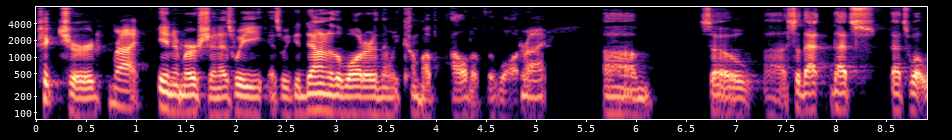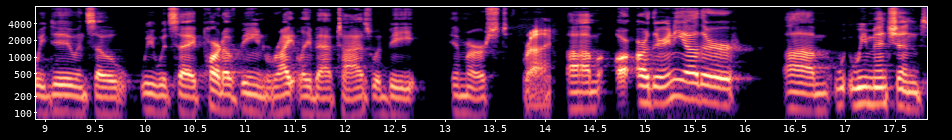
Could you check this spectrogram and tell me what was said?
pictured right, in immersion as we as we get down into the water and then we come up out of the water. right, Um, so uh, so that that's that's what we do, and so we would say part of being rightly baptized would be immersed. right. Um, are, are there any other? Um, we mentioned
